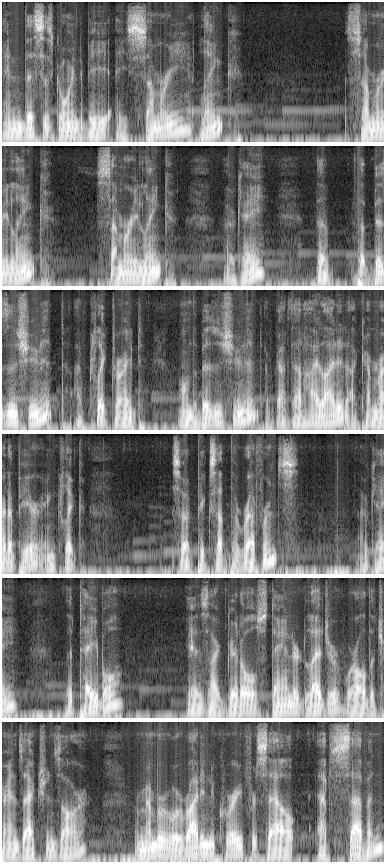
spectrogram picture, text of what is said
and this is going to be a summary link summary link summary link. Okay. The the business unit I've clicked right on the business unit. I've got that highlighted. I come right up here and click so it picks up the reference okay the table is our good old standard ledger where all the transactions are remember we're writing the query for cell F7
